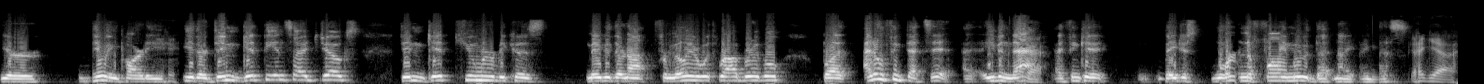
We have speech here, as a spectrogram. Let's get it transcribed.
your viewing party either didn't get the inside jokes, didn't get humor because maybe they're not familiar with Rob Riggle, but I don't think that's it. I, even that, I think it they just weren't in a funny mood that night, I guess. Yeah.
